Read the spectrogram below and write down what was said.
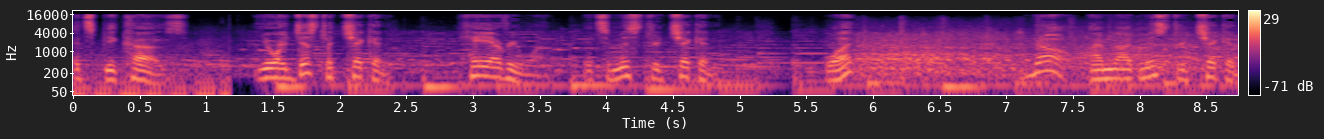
it's because you are just a chicken. Hey everyone, it's Mr. Chicken. What? No, I'm not Mr. Chicken.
